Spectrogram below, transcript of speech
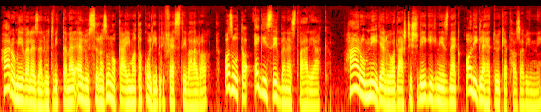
Három évvel ezelőtt vittem el először az unokáimat a Kolibri Fesztiválra. Azóta egész évben ezt várják. Három-négy előadást is végignéznek, alig lehet őket hazavinni.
